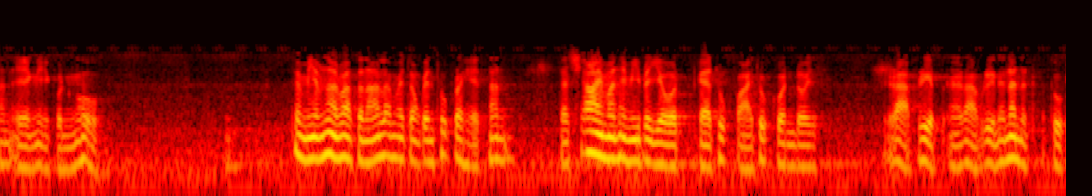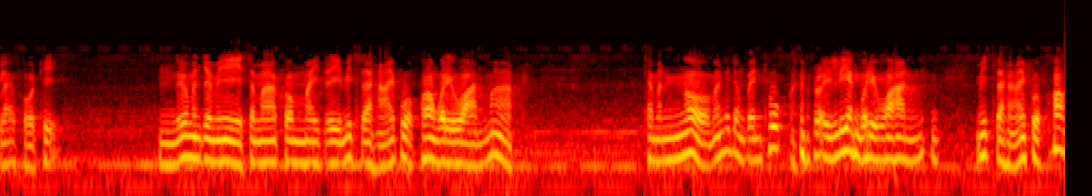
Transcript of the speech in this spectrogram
นั่นเองนี่คนโง่ ถ้ามีอำนาจวาสนาแล้วไม่ต้องเป็นทุกข์เพราะเหตุนั้น แต่ใช้มันให้มีประโยชน์แก่ทุกฝ่ายทุกคนโดยราบเรียบราบรื่นนั่นถูกแล้วโพธิ หรือมันจะมีสมาคมไมตรีมิตรสหายพวกพ้องบริวารมาก ถ้ามันโง่ มันก็จงเป็นทุกข์เพราะเลี้ยงบริวาร มิตรสหายพวกพ้อง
